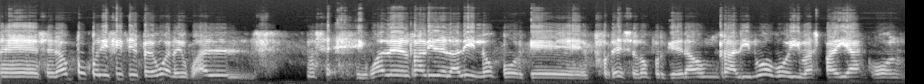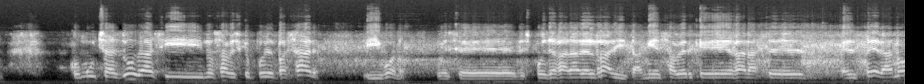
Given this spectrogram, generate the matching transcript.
Eh, será un poco difícil, pero bueno, igual, no sé, igual el rally de la LIN, ¿no? Porque, por eso, ¿no? Porque era un rally nuevo y vas para allá con, con muchas dudas y no sabes qué puede pasar. Y bueno, pues eh, después de ganar el rally, también saber que ganas el, el Cera, ¿no?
